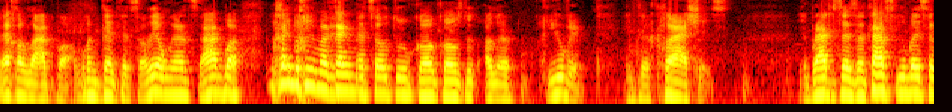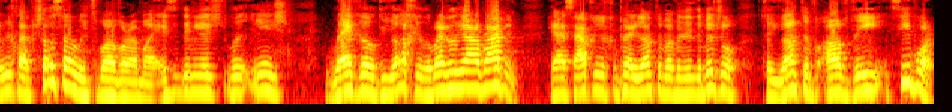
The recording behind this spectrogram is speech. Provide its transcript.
Echad Lagba. One day gets Aliyah, one gets Hagba. And so too goes with other Chiyuvim. If there clashes. In bracket says, Atavsky by Sarich Lak Shosar Ritzba Varama. Esidim Yesh Regel Diyachi, the Regel Yah Rabim. Yes, how can you compare Yontif of an individual to Yontif of the Tzibor?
